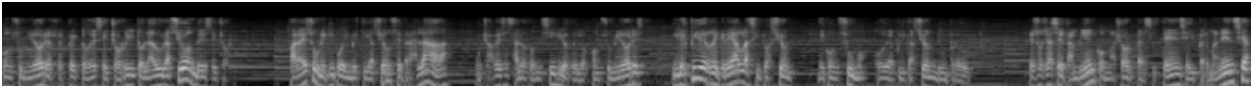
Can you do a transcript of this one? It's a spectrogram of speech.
consumidores respecto de ese chorrito, la duración de ese chorrito? Para eso un equipo de investigación se traslada muchas veces a los domicilios de los consumidores y les pide recrear la situación de consumo o de aplicación de un producto. Eso se hace también con mayor persistencia y permanencia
